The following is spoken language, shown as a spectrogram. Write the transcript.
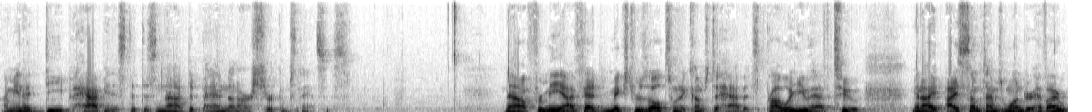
I mean a deep happiness that does not depend on our circumstances. Now, for me, I've had mixed results when it comes to habits. Probably you have too. I mean, I, I sometimes wonder have I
